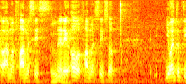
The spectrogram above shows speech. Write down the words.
oh, I'm a pharmacist. They oh pharmacist. So you wanted to,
